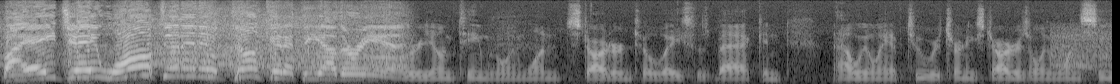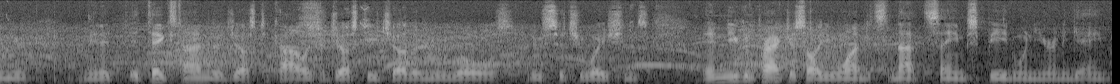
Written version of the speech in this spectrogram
by A.J. Walton, and he'll dunk it at the other end. We're a young team with only one starter until Lace was back, and now we only have two returning starters, only one senior. I mean, it, it takes time to adjust to college, adjust to each other, new roles, new situations. And you can practice all you want. It's not the same speed when you're in a game.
